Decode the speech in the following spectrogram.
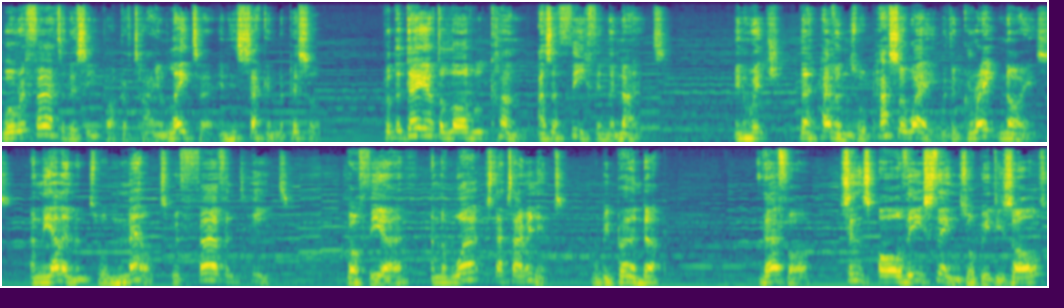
will refer to this epoch of time later in his second epistle. But the day of the Lord will come as a thief in the night, in which the heavens will pass away with a great noise, and the elements will melt with fervent heat. Both the earth and the works that are in it will be burned up. Therefore, since all these things will be dissolved,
